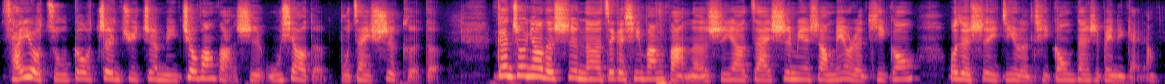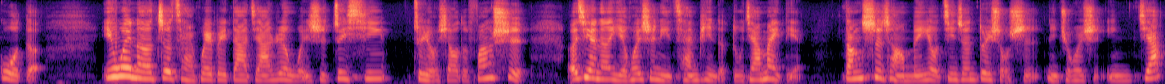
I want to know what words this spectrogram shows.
才有足够证据证明旧方法是无效的，不再适合的。更重要的是呢，这个新方法呢是要在市面上没有人提供，或者是已经有人提供，但是被你改良过的，因为呢，这才会被大家认为是最新、最有效的方式，而且呢，也会是你产品的独家卖点。当市场没有竞争对手时，你就会是赢家。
